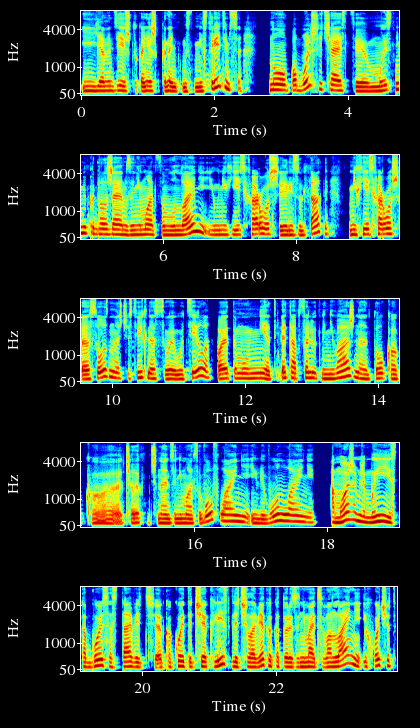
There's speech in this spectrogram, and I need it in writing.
и я надеюсь, что, конечно, когда-нибудь мы с ними встретимся, но по большей части мы с ними продолжаем заниматься в онлайне, и у них есть хорошие результаты, у них есть хорошая осознанность, чувствительность своего тела. Поэтому нет, это абсолютно не важно, то, как э, человек начинает заниматься в офлайне или в онлайне. А можем ли мы с тобой составить э, какой-то чек-лист для человека, который занимается в онлайне и хочет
